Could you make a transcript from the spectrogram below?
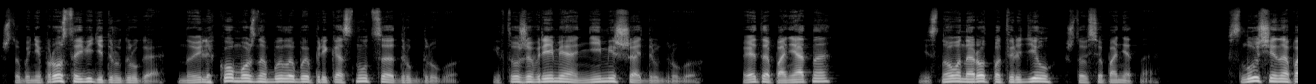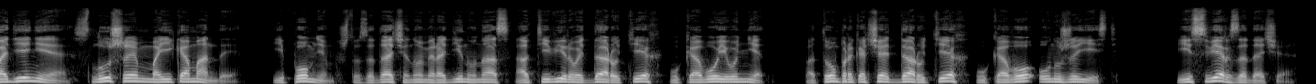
чтобы не просто видеть друг друга, но и легко можно было бы прикоснуться друг к другу. И в то же время не мешать друг другу. Это понятно? И снова народ подтвердил, что все понятно. В случае нападения слушаем мои команды. И помним, что задача номер один у нас – активировать дар у тех, у кого его нет. Потом прокачать дар у тех, у кого он уже есть. И сверхзадача.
